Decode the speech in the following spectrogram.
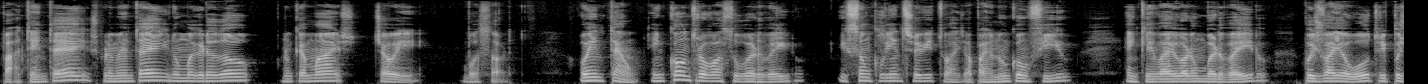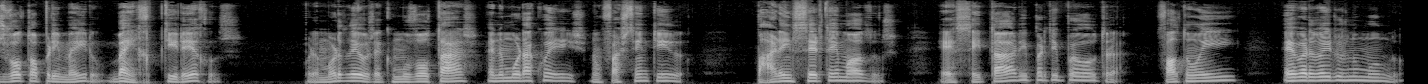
Pá, tentei, experimentei, não me agradou, nunca mais, tchau aí, boa sorte. Ou então, encontra o vosso barbeiro e são clientes habituais. Opá, eu não confio em quem vai agora um barbeiro, depois vai ao outro e depois volta ao primeiro. Bem, repetir erros. Por amor de Deus, é como voltar a namorar com a ex. Não faz sentido. Parem de ser teimosos. É aceitar e partir para outra. Faltam aí é barbeiros no mundo.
